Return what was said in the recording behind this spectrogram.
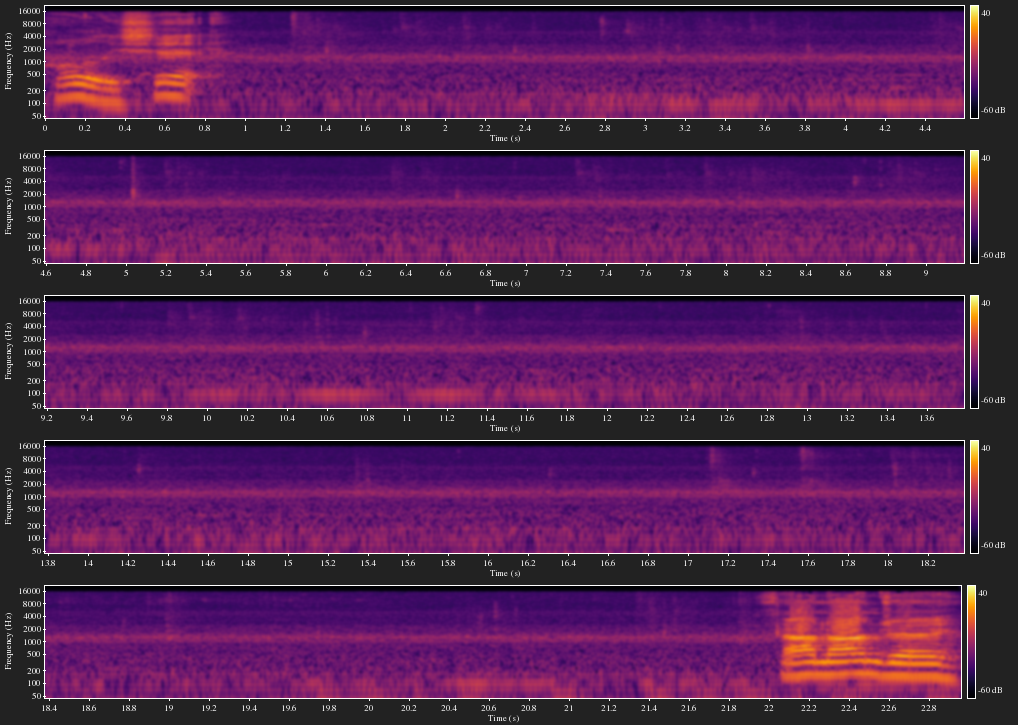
Holy shit. Found Andre.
